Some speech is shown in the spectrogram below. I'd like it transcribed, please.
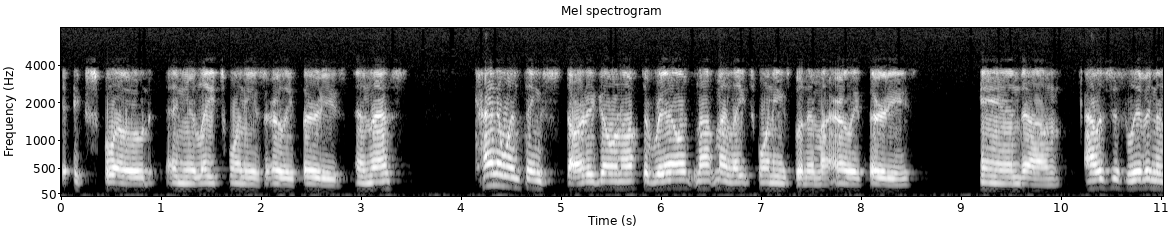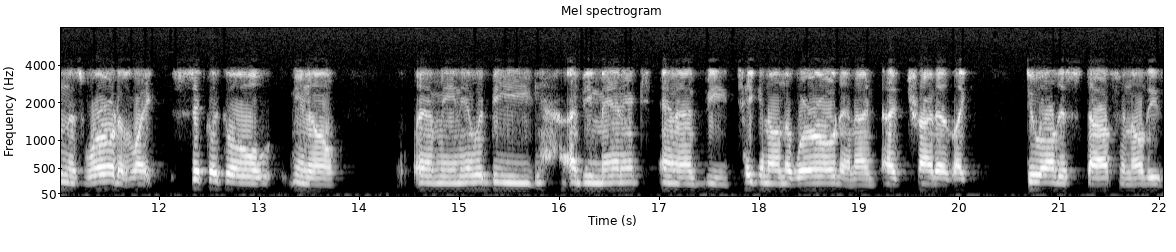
explode in your late twenties, early thirties, and that's kind of when things started going off the rail. Not my late twenties, but in my early thirties, and um, I was just living in this world of like cyclical, you know I mean, it would be I'd be manic and I'd be taking on the world and I'd I'd try to like do all this stuff and all these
